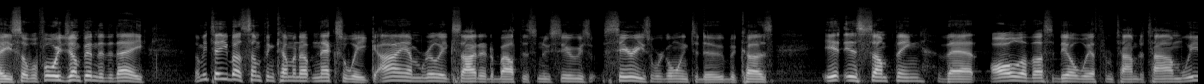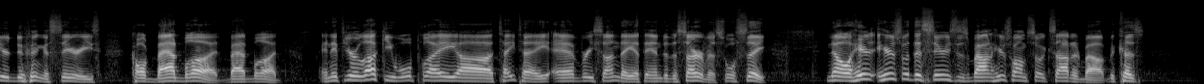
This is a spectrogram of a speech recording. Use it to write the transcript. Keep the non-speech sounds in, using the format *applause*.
Hey, so before we jump into today, let me tell you about something coming up next week. I am really excited about this new series series we're going to do because it is something that all of us deal with from time to time. We are *laughs* doing a series called Bad Blood, Bad Blood. And if you're lucky, we'll play uh, Tay Tay every Sunday at the end of the service. We'll see. No, here, here's what this series is about, and here's why I'm so excited about because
